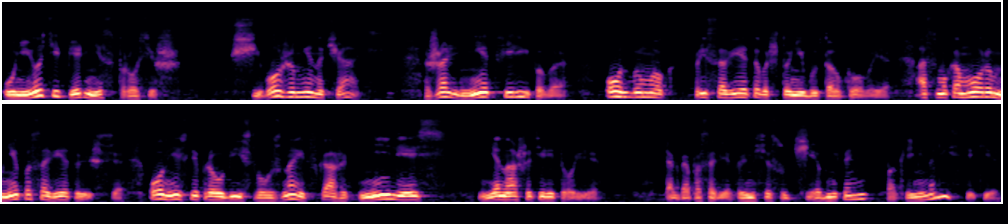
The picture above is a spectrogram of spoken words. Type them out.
У нее теперь не спросишь. С чего же мне начать? Жаль, нет Филиппова. Он бы мог присоветовать что-нибудь толковое. А с Мухомором не посоветуешься. Он, если про убийство узнает, скажет «не лезь, не наша территория». Тогда посоветуемся с учебниками по криминалистике.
